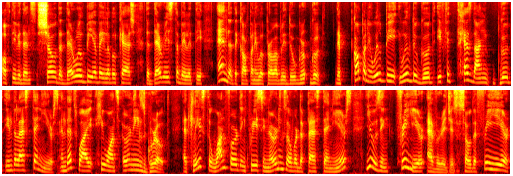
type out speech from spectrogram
of dividends show that there will be available cash, that there is stability, and that the company will probably do gr- good the company will be will do good if it has done good in the last 10 years and that's why he wants earnings growth at least a one-third increase in earnings over the past 10 years using three-year averages so the three-year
